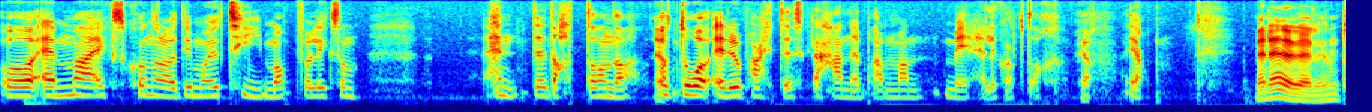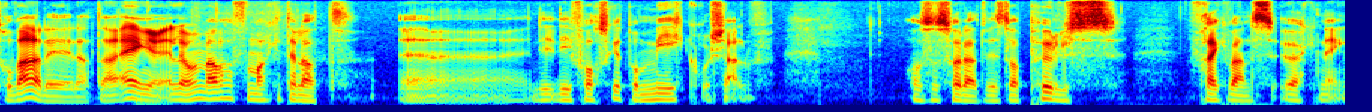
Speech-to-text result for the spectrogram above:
og Emma, ekskona, de må jo teame opp for liksom hente datteren, da. Ja. Og da er det jo praktisk at han er brannmann med helikopter. Ja. Men er det liksom troverdig, i dette? Jeg, jeg i hvert fall merke til at eh, de, de forsket på mikroskjelv. Og så så de at hvis det var pulsfrekvensøkning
